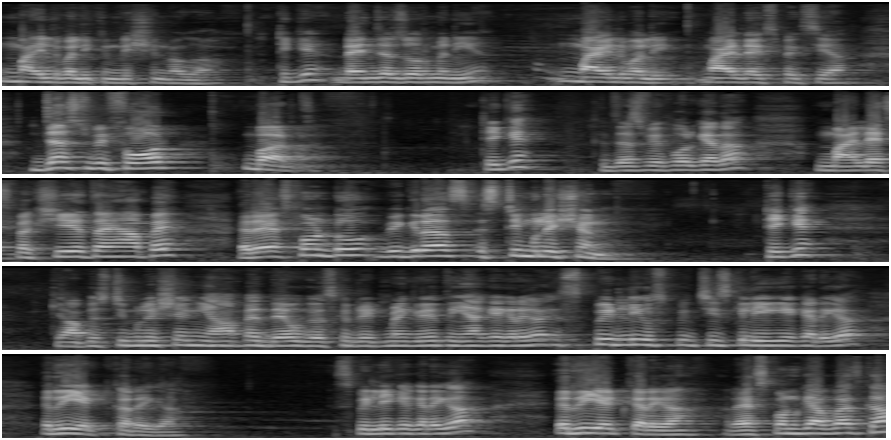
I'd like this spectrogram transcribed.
माइल्ड वाली कंडीशन में होगा, ठीक है? डेंजर ज़ोर में नहीं है माइल्ड वाली mild asphyxia just before birth ठीक है? जस्ट बिफोर क्या था? माइल्ड एस्पेक्सिया था यहाँ पे। रेस्पॉन्ड टू विग्रस स्टिमुलेशन ठीक है? कि आप स्टिमुलेशन यहाँ पे दोगे उसके ट्रीटमेंट के लिए तो यहाँ क्या करेगा? स्पीडली उस चीज़ के लिए क्या करेगा? रिएक्ट करेगा। स्पीडली क्या करेगा? रिएक्ट करेगा। रेस्पॉन्ड क्या होगा इसका?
